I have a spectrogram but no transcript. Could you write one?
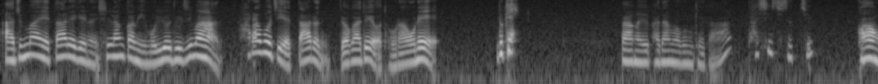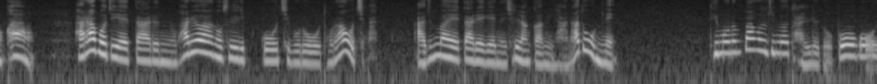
아줌마의 딸에게는 신랑감이 몰려들지만 할아버지의 딸은 뼈가 되어 돌아오네. 이렇게 빵을 받아먹은 개가 다시 짖었지. 컹컹. 할아버지의 딸은 화려한 옷을 입고 집으로 돌아오지만 아줌마의 딸에게는 신랑감이 하나도 없네. 디모는 빵을 주며 달래도 보고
